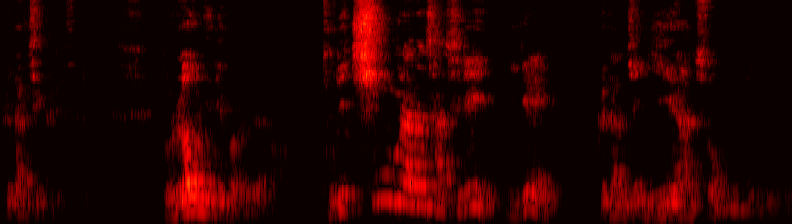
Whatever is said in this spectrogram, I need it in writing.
그 당시 그랬어요. 놀라운 일이 벌어져요. 둘이 친구라는 사실이 이게 그 당시 이해할 수 없는 일이거든요.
